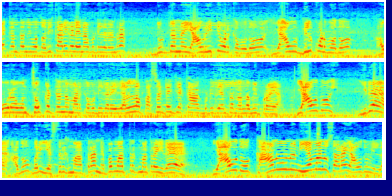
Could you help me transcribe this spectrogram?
ಯಾಕಂತಂದ್ರೆ ಇವತ್ತು ಅಧಿಕಾರಿಗಳು ಏನಾಗ್ಬಿಟ್ಟಿದ್ದಾರೆ ಅಂದ್ರೆ ದುಡ್ಡನ್ನ ಯಾವ ರೀತಿ ಹೊಡ್ಕೋಬಹುದು ಯಾವ ಬಿಲ್ ಕೊಡ್ಬೋದು, ಅವರ ಒಂದು ಚೌಕಟ್ಟನ್ನ ಮಾಡ್ಕೊಬಿಟ್ಟಿದ್ದಾರೆ. ಇದೆಲ್ಲ ಪರ್ಸೆಂಟೇಜ್ ಲೆಕ್ಕ ಆಗ್ಬಿಟ್ಟಿದೆ ಅಂತ ನನ್ನ ಅಭಿಪ್ರಾಯ. ಯಾವುದು ಇದೆ. ಅದು ಬರೀ ಹೆಸರಿಗೆ ಮಾತ್ರ, ನೆಪ ಮಾತ್ರಕ್ಕೆ ಮಾತ್ರ ಇದೆ. ಯಾವುದು ಕಾನೂನು ನಿಯಮಾನುಸಾರ ಯಾವುದೂ ಇಲ್ಲ.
